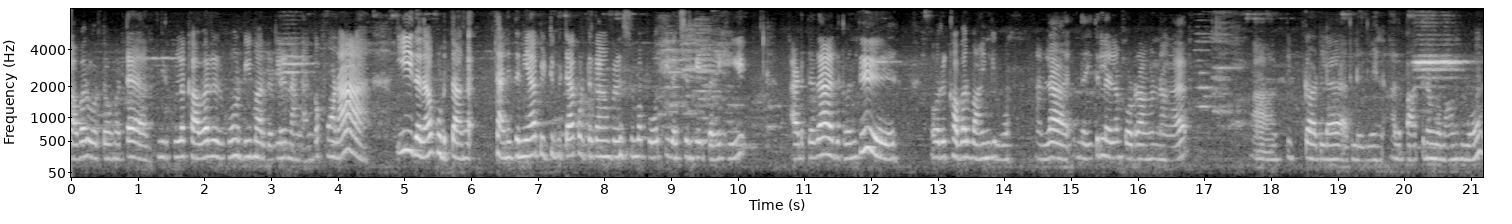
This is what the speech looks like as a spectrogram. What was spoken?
கவர் ஒருத்தவங்ககிட்ட இதுக்குள்ளே கவர் இருக்கும் டிமார்க்கெட்டில் நாங்கள் அங்கே போனால் இதை தான் கொடுத்தாங்க. தனித்தனியாக பிட்டு பிட்டாக கொடுத்துருக்காங்க ஃப்ரெண்ட்ஸ் சும்மா போத்தி வச்சுருக்கேன் இப்போதைக்கு. அடுத்ததாக அதுக்கு வந்து ஒரு கவர் வாங்கிடுவோம். நல்லா இந்த இதில் எல்லாம் போடுறாங்கன்னாங்க. ஃப்ளிப்கார்ட்டில் அதில் இதுலேன்னு அதை பார்த்து நம்ம வாங்குவோம்.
